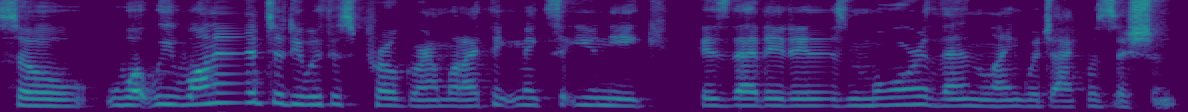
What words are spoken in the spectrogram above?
So what we wanted to do with this program, what I think makes it unique is that it is more than language acquisition.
